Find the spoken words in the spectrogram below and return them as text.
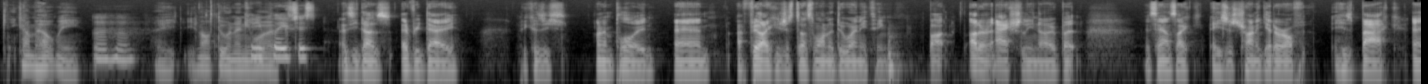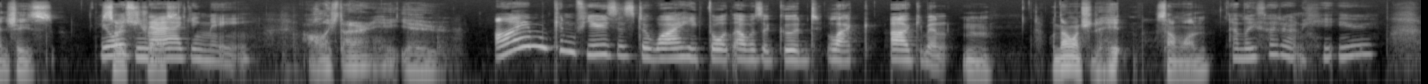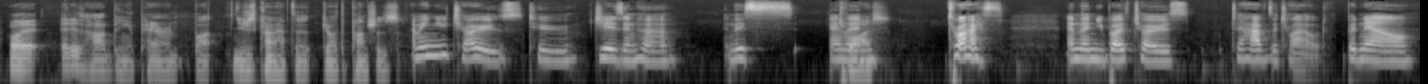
can you come help me? Mm-hmm. Hey, you're not doing any Can you work." please just As he does every day, because he's unemployed, and I feel like he just doesn't want to do anything. But I don't actually know. But it sounds like he's just trying to get her off his back, and she's You're so always stressed. nagging me. Oh, at least I don't hit you. I'm confused as to why he thought that was a good like argument. Hmm. Well, no one should hit someone. At least I don't hit you. Well, it, it is hard being a parent, but you just kind of have to go with the punches I mean, you chose to jizz in her this and then twice. twice, and then you both chose to have the child. But now,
